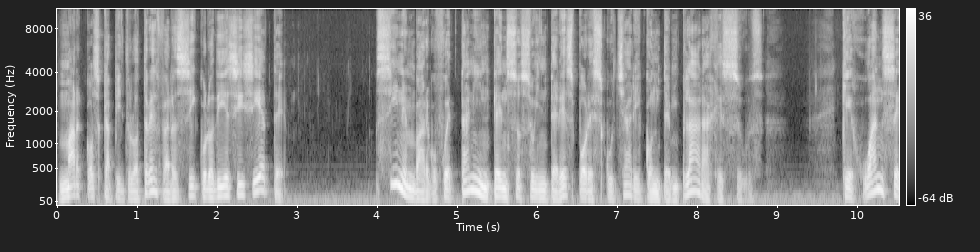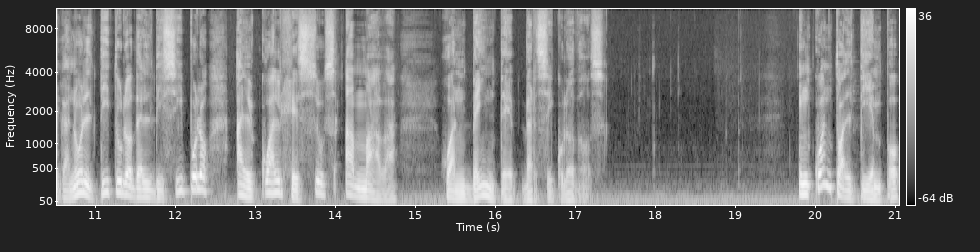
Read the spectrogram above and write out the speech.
Marcos capítulo 3, versículo 17. Sin embargo, fue tan intenso su interés por escuchar y contemplar a Jesús, que Juan se ganó el título del discípulo al cual Jesús amaba. Juan 20, versículo 2. En cuanto al tiempo,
